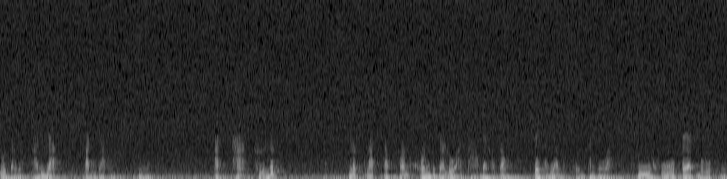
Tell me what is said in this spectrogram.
รู้จักอริยบัญญัติอัฏฐะคือลึก ลึกลับซับซ้อนคนที่จะรู้อัฏฐะได้ก็ต้องเป็นอริยบุคคลท่านจะว่าสีคู่แปดบุรุษนี่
